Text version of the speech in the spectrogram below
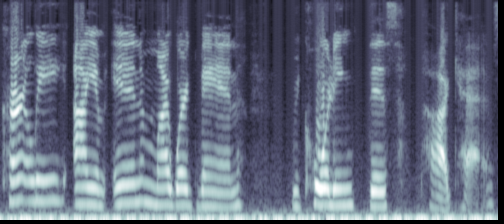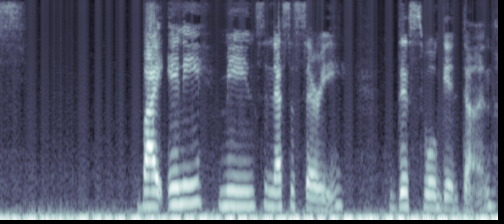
Currently, I am in my work van recording this podcast. By any means necessary, this will get done.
